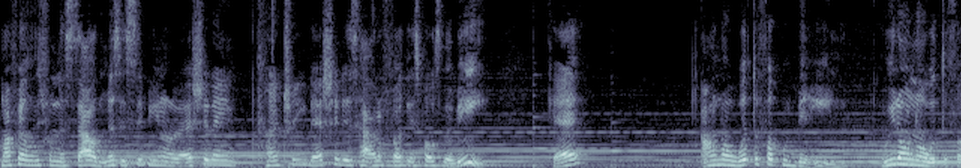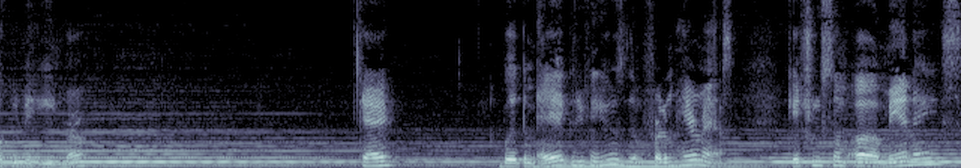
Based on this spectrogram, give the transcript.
My family's from the South, Mississippi. You know that shit ain't country. That shit is how the fuck it's supposed to be. Okay. I don't know what the fuck we've been eating. We don't know what the fuck we've been eating, bro. Okay? But them eggs, you can use them for them hair masks. Get you some uh mayonnaise.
